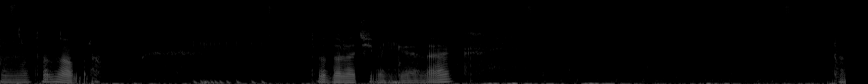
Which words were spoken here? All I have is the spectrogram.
No to dobra. Tu doleci węgielek. Tak.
